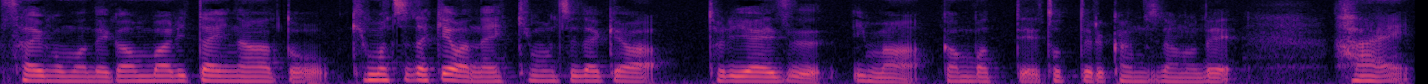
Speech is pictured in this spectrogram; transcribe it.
最後まで頑張りたいなと気持ちだけはね気持ちだけはとりあえず今頑張って撮ってる感じなのではい。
